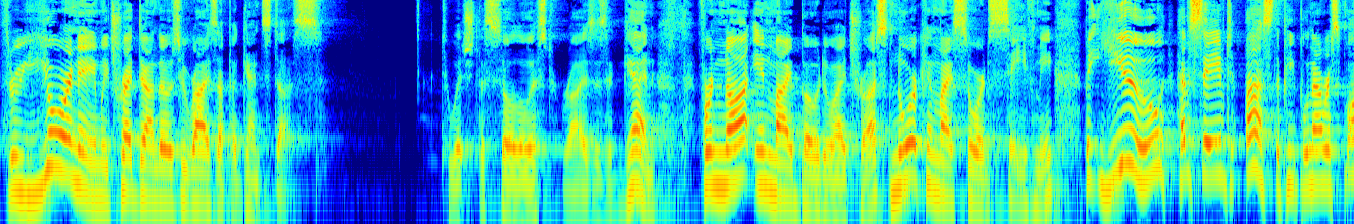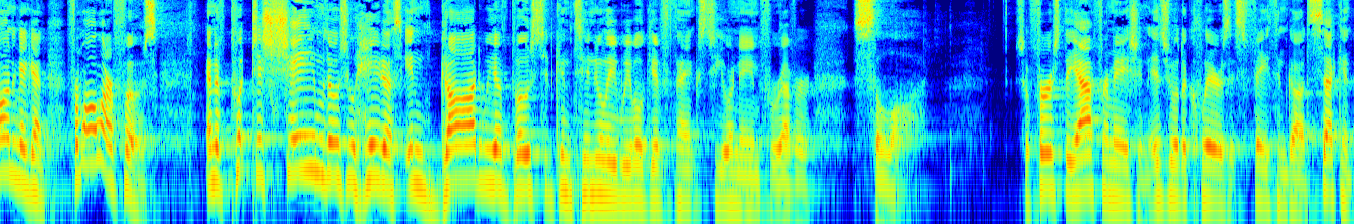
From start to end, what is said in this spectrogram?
Through your name, we tread down those who rise up against us. To which the soloist rises again. For not in my bow do I trust, nor can my sword save me, but you have saved us, the people now responding again, from all our foes, and have put to shame those who hate us. In God we have boasted continually. We will give thanks to your name forever. Selah. So, first, the affirmation Israel declares its faith in God. Second,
